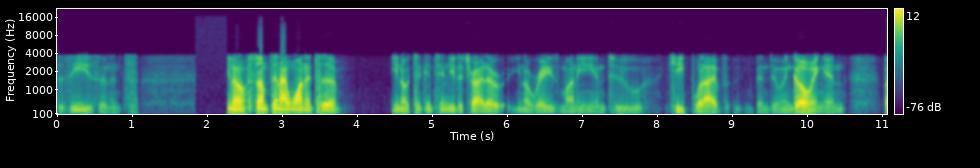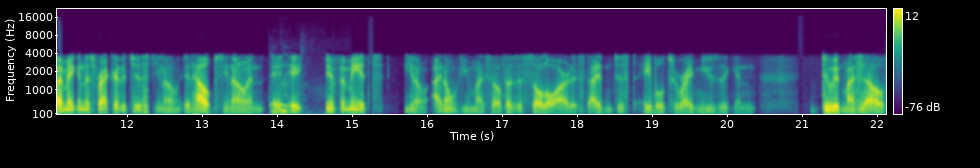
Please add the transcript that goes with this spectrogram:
disease and it's you know something I wanted to you know to continue to try to you know raise money and to keep what I've been doing going and by making this record it just you know it helps you know and mm-hmm. it, it and for me it's you know I don't view myself as a solo artist I'm just able to write music and do it myself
